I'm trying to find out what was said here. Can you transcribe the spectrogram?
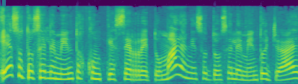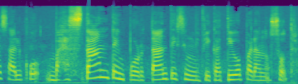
Esos dos elementos, con que se retomaran esos dos elementos, ya es algo bastante importante y significativo para nosotras.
